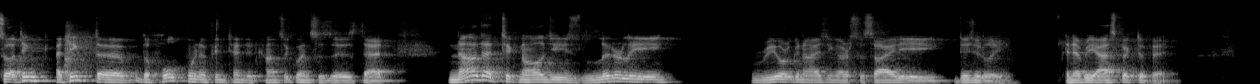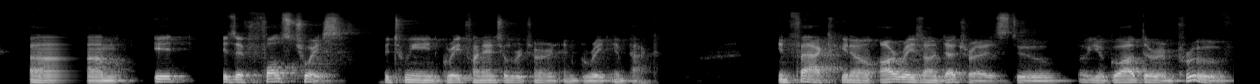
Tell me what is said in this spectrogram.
so I think I think the the whole point of intended consequences is that now that technology is literally reorganizing our society digitally in every aspect of it, um, it is a false choice between great financial return and great impact. In fact, you know, our raison d'etre is to you know go out there and prove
